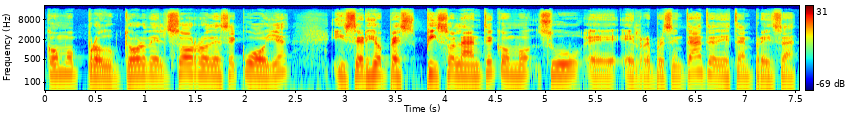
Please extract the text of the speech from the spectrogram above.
como productor del Zorro de Secuoya y Sergio Pisolante como su, eh, el representante de esta empresa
